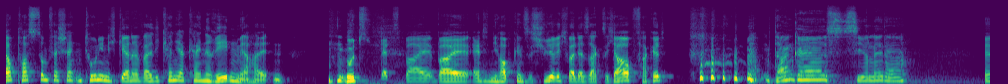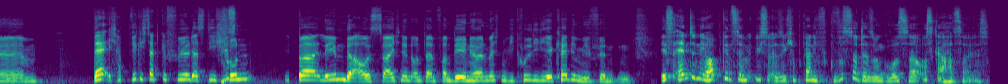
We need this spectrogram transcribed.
ich glaube, postum verschenken tun die nicht gerne, weil die können ja keine Reden mehr halten. Gut, jetzt bei, bei Anthony Hopkins ist schwierig, weil der sagt sich auch, fuck it. ja, danke, see you later. Ähm, ne, ich habe wirklich das Gefühl, dass die schon Überlebende auszeichnen und dann von denen hören möchten, wie cool die die Academy finden. Ist Anthony Hopkins denn wirklich so? Also ich habe gar nicht gewusst, dass der so ein großer Oscar-Hasser ist.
